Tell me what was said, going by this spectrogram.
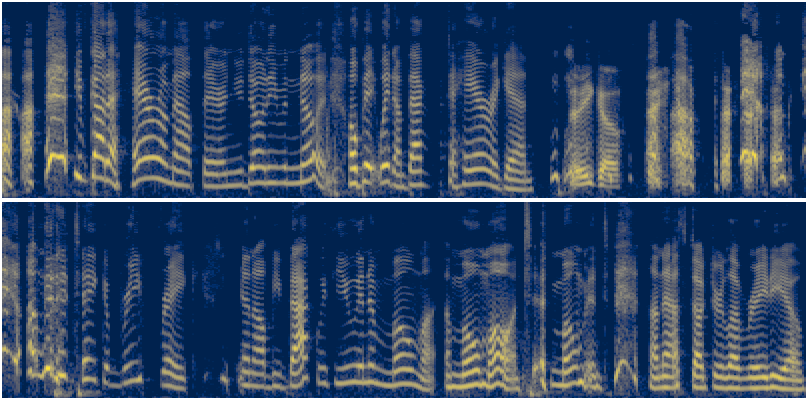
You've got a harem out there and you don't even know it. Oh, wait, wait, I'm back to hair again. There you go. I'm, I'm going to take a brief break and I'll be back with you in a moment, a moment, a moment on Ask Dr. Love Radio.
